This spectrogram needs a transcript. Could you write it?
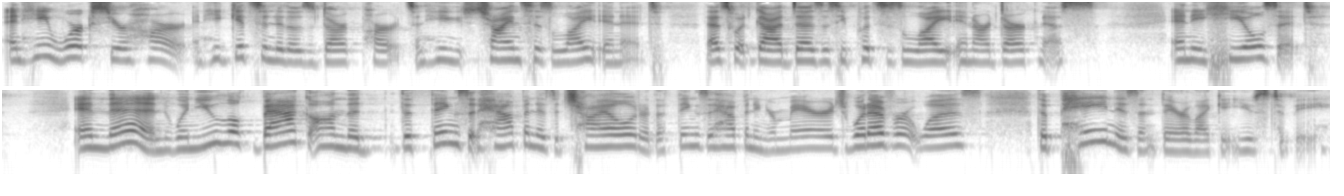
and He works your heart and He gets into those dark parts and He shines His light in it. That's what God does is He puts His light in our darkness and He heals it. And then when you look back on the, the things that happened as a child or the things that happened in your marriage, whatever it was, the pain isn't there like it used to be.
